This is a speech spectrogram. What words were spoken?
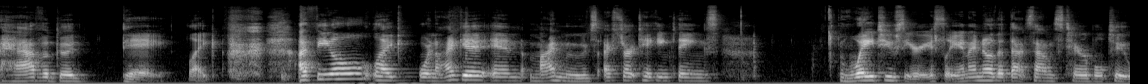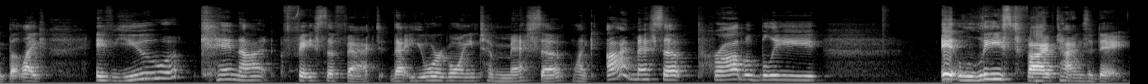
have a good day. Like, I feel like when I get in my moods, I start taking things way too seriously. And I know that that sounds terrible too, but like, if you cannot face the fact that you're going to mess up, like, I mess up probably at least five times a day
